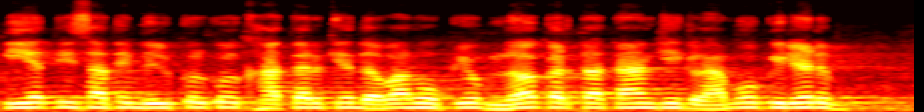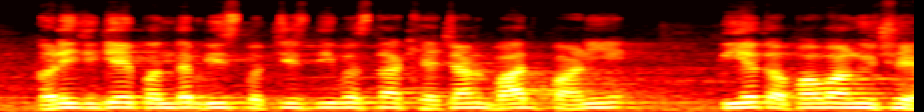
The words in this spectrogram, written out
પિયતની સાથે બિલકુલ કોઈ ખાતર કે દવાનો ઉપયોગ ન કરતા કારણ કે એક લાંબો પીરિયડ ઘણી જગ્યાએ પંદર, વીસ, પચીસ દિવસના ખેંચાણ બાદ પાણી પિયત અપાવવાનું છે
